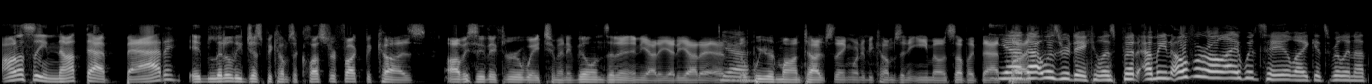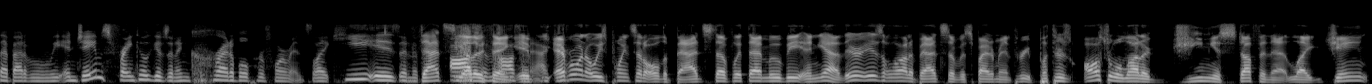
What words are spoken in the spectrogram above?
honestly not that bad. It literally just becomes a clusterfuck because obviously they threw away too many villains in it and yada yada yada and Yeah. the weird montage thing when it becomes an emo and stuff like that. yeah, but- that was ridiculous. But I mean, overall, I would say like it's really not that bad of a movie. And James Franco gives an incredible performance. Like he is an That's the other thing. awesome if actor. everyone always points out all the bad stuff with that movie, and yeah, there is a lot of bad stuff with Spider-Man Three, but there's also a lot of genius stuff in that. Like James,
